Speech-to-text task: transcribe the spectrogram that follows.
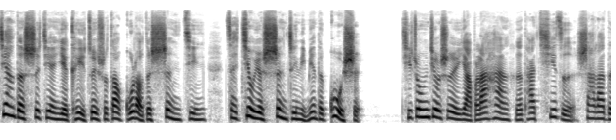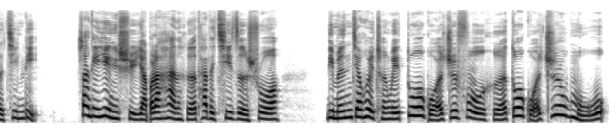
这样的事件，也可以追溯到古老的圣经，在旧约圣经里面的故事。其中就是亚伯拉罕和他妻子莎拉的经历。上帝应许亚伯拉罕和他的妻子说：“你们将会成为多国之父和多国之母，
